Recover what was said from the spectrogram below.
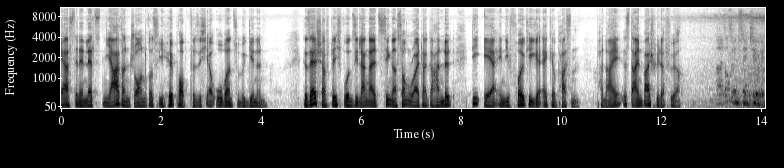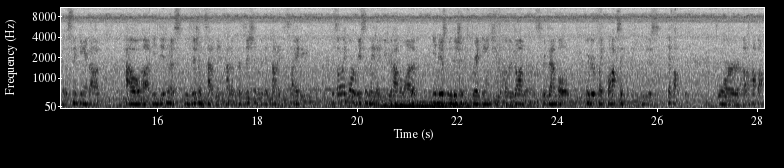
erst in den letzten Jahren Genres wie Hip-Hop für sich erobern zu beginnen. Gesellschaftlich wurden sie lange als Singer-Songwriter gehandelt, die eher in die folkige Ecke passen. Panay ist ein Beispiel dafür. It's also uh, indigenous it's only more recently that you do have a lot of indigenous musicians breaking into other genres. For example, a group like boxing, you just hip hop or uh, Abao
